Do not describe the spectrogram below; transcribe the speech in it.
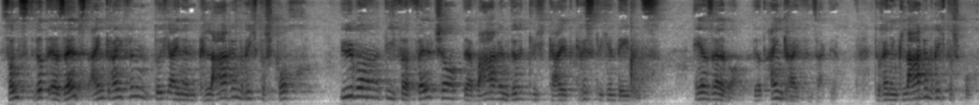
Sonst wird er selbst eingreifen durch einen klaren Richterspruch über die Verfälscher der wahren Wirklichkeit christlichen Lebens. Er selber wird eingreifen, sagt er, durch einen klaren Richterspruch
